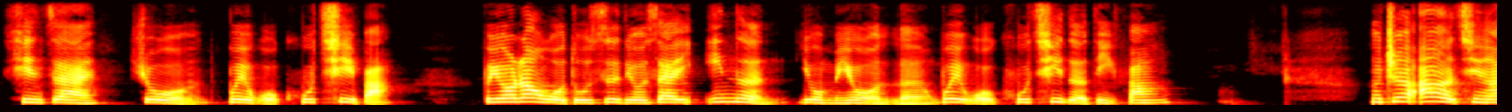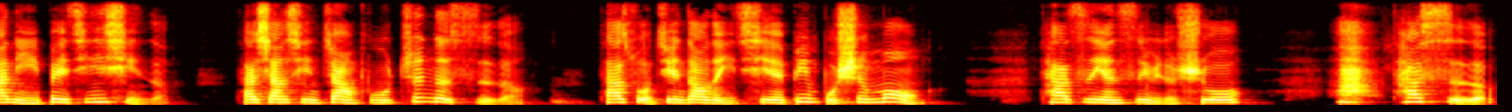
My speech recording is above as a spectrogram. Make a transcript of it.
现在就为我哭泣吧，不要让我独自留在阴冷又没有人为我哭泣的地方。而这阿尔茜安妮被惊醒了，她相信丈夫真的死了，她所见到的一切并不是梦。她自言自语的说：“啊，他死了，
